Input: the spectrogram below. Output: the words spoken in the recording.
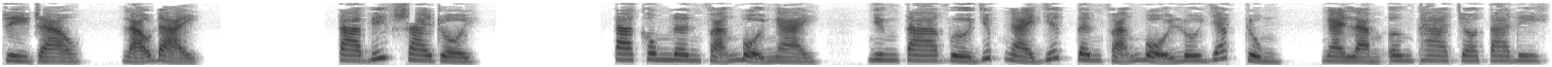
rì rào, lão đại. Ta biết sai rồi. Ta không nên phản bội ngài, nhưng ta vừa giúp ngài giết tên phản bội lôi giáp trùng, ngài làm ơn tha cho ta đi,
